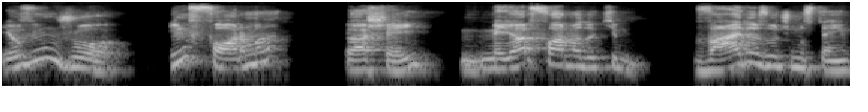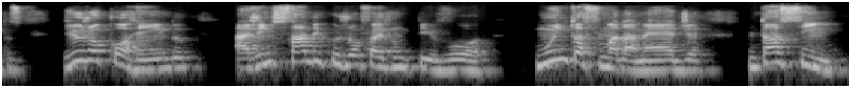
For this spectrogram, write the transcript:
eu vi um Jô em forma, eu achei, melhor forma do que vários últimos tempos, viu o jogo correndo. A gente sabe que o jogo faz um pivô muito acima da média. Então, assim,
